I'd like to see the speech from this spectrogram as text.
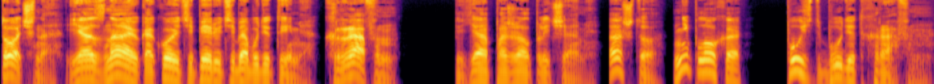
точно, я знаю, какое теперь у тебя будет имя. Храфен». Я пожал плечами. «А что, неплохо. Пусть будет Храфен».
